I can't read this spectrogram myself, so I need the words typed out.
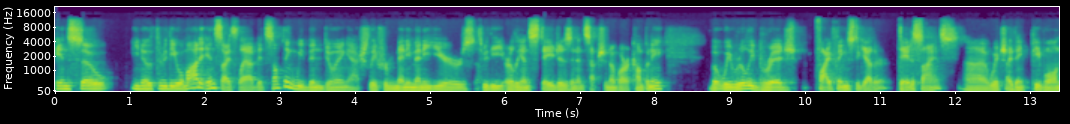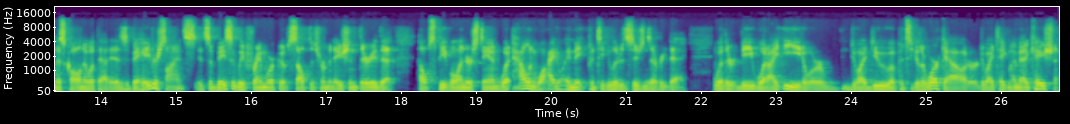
And so, you know, through the Omada Insights Lab, it's something we've been doing actually for many, many years through the early end stages and inception of our company. But we really bridge five things together data science, uh, which I think people on this call know what that is, behavior science. It's a basically framework of self determination theory that helps people understand what, how, and why do I make particular decisions every day, whether it be what I eat or do I do a particular workout or do I take my medication.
